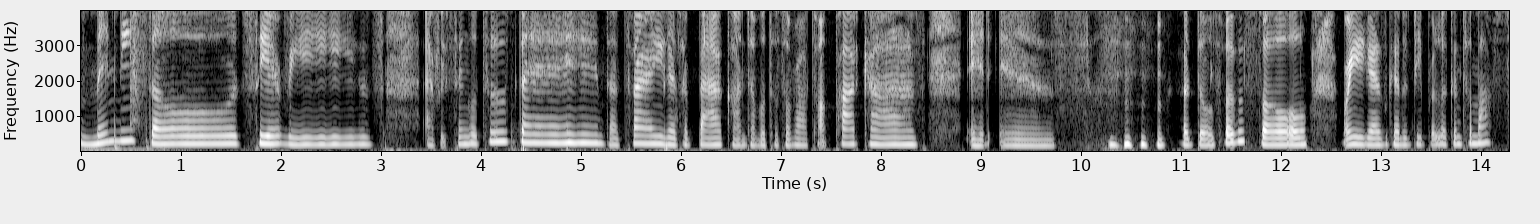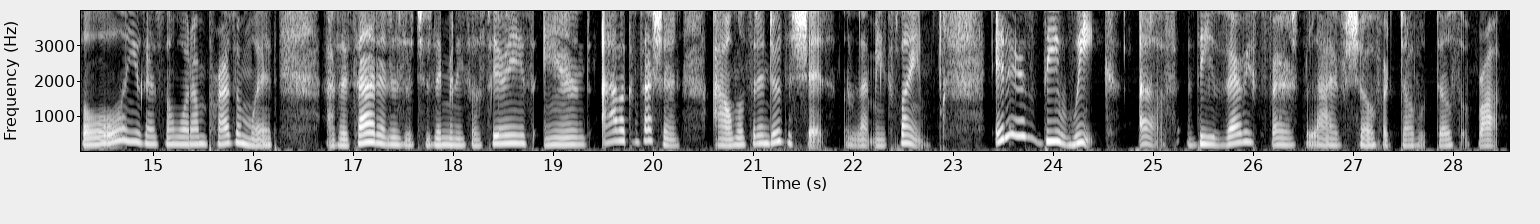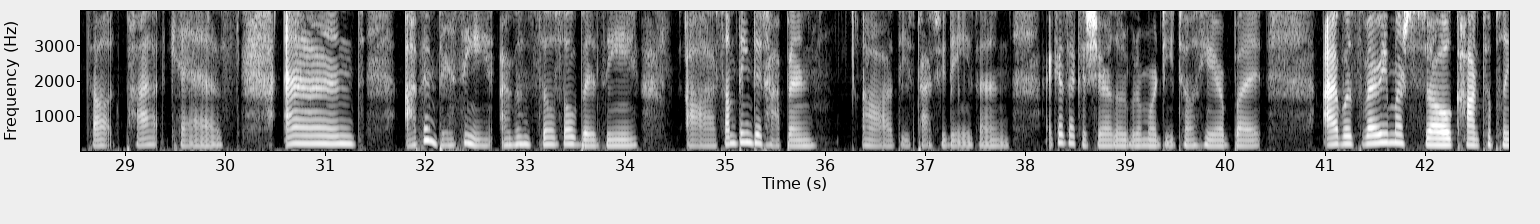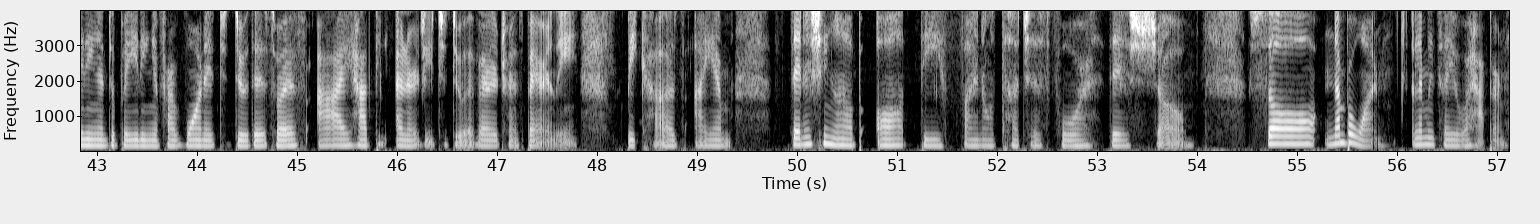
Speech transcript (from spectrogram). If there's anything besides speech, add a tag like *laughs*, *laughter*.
mini soul series every single Tuesday. That's right, you guys are back on Double Dose of Raw Talk podcast. It is *laughs* a dose for the soul, where you guys get a deeper look into my soul and you guys know what I'm present with. As I said, it is a Tuesday mini soul series, and I have a confession. I almost didn't do this shit. Let me explain. It is the week of the very first live show for Double Dose of Raw Talk podcast. And I've been busy. I've been so, so busy. Uh, something did happen uh, these past few days, and I guess I could share a little bit more detail here, but I was very much so contemplating and debating if I wanted to do this or if I had the energy to do it very transparently because I am finishing up all the final touches for this show. So, number one, let me tell you what happened.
